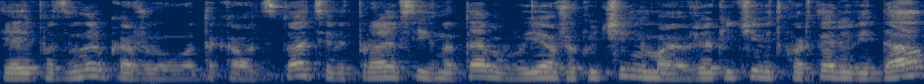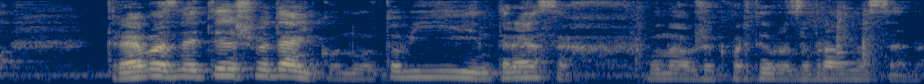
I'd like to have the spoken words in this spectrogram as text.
Я їй подзвонив, кажу, от така от ситуація, відправив всіх на тебе, бо я вже ключів не маю, вже ключі від квартири віддав. Треба знайти швиденько. Ну, то в її інтересах вона вже квартиру забрала на себе.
